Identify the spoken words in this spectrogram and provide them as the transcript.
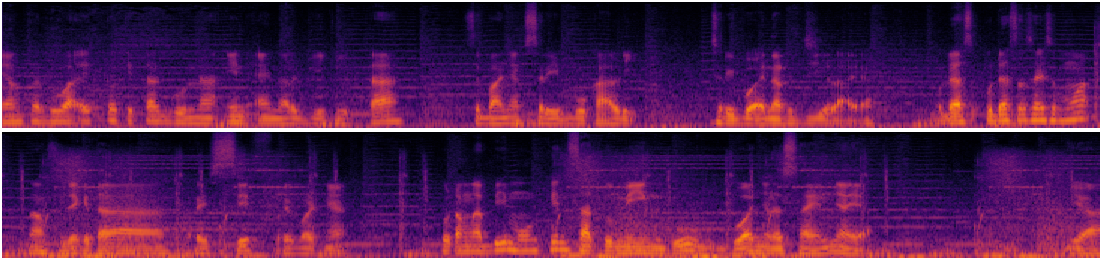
Yang kedua itu kita gunain energi kita sebanyak 1000 kali. 1000 energi lah ya udah udah selesai semua? Langsung aja kita receive rewardnya. Kurang lebih mungkin satu minggu gua nyelesainnya ya. Ya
